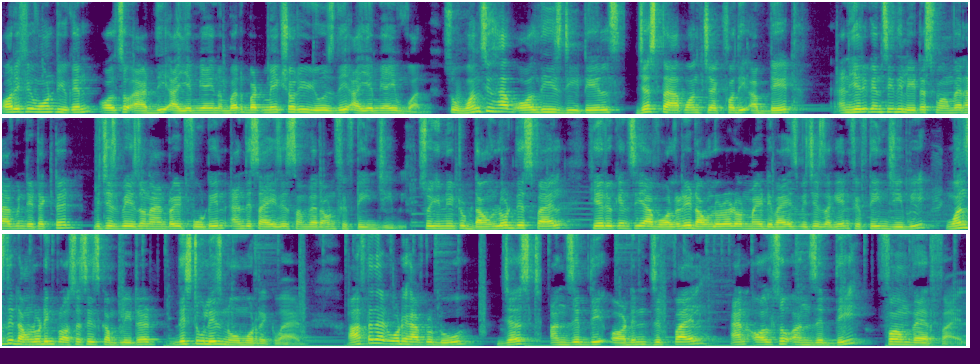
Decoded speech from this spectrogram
or if you want you can also add the IMEI number but make sure you use the IMEI 1. So once you have all these details just tap on check for the update and here you can see the latest firmware have been detected which is based on Android 14 and the size is somewhere around 15 GB. So you need to download this file. Here you can see I've already downloaded on my device which is again 15 GB. Once the downloading process is completed, this tool is no more required. After that what you have to do, just unzip the Odin zip file and also unzip the firmware file.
